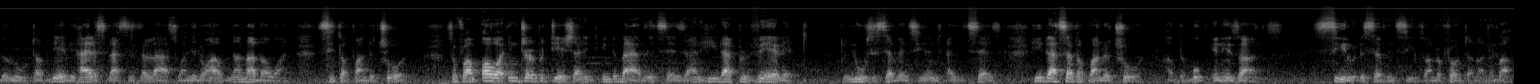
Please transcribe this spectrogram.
the root of David. Haile Selassie is the last one. You don't have another one sit upon the throne. So from our interpretation in the Bible, it says, and he that prevaileth to lose the seven seals, it says, he that sat upon the throne of the book in his hands, sealed with the seven seals on the front and on the back.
